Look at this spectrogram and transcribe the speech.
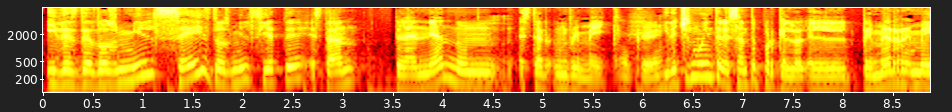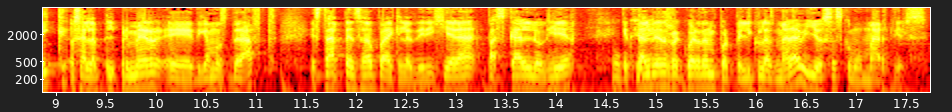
y desde 2006, 2007 estaban planeando un, este, un remake. Y de hecho es muy interesante porque lo- el primer remake, o sea, la- el primer, eh, digamos, draft, estaba pensado para que lo dirigiera Pascal Loglier, que tal vez recuerden por películas maravillosas como Martyrs.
